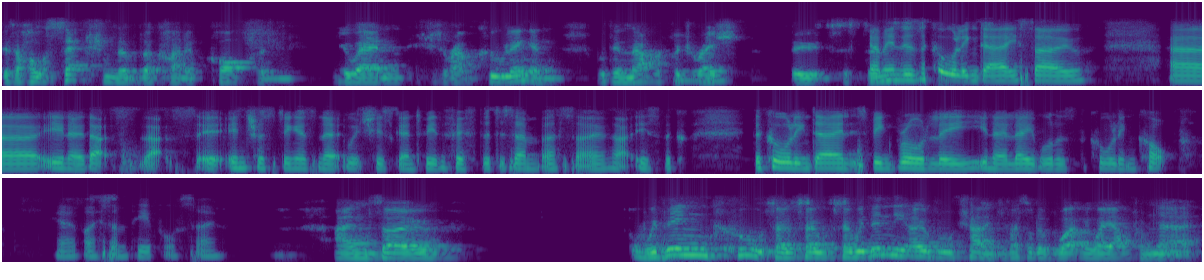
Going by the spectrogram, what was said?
there's a whole section of the kind of COP and UN issues around cooling, and within that refrigeration food systems. I mean, there's a cooling day, so uh, you know that's that's interesting, isn't it? Which is going to be the 5th of December. So that is the the cooling day, and it's being broadly, you know, labelled as the cooling COP, yeah, by some people. So. And so within cool, so so so within the overall challenge, if I sort of work my way up from there,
